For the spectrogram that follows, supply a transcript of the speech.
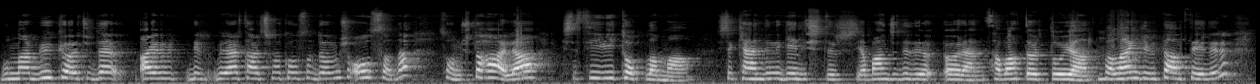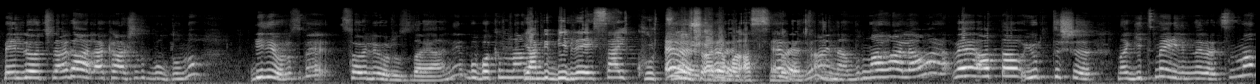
bunlar büyük ölçüde ayrı bir, birer tartışma konusuna dönmüş olsa da sonuçta hala işte CV toplama, işte kendini geliştir, yabancı dili öğren, sabah dörtte uyan falan gibi tavsiyelerin belli ölçülerde hala karşılık bulduğunu biliyoruz ve söylüyoruz da yani. Bu bakımdan Yani bir bireysel kurtuluş arama aslında bu, Evet, değil mi? aynen. Bunlar hala var ve hatta yurt dışına gitme eğilimleri açısından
